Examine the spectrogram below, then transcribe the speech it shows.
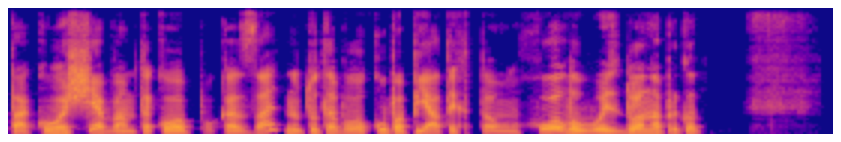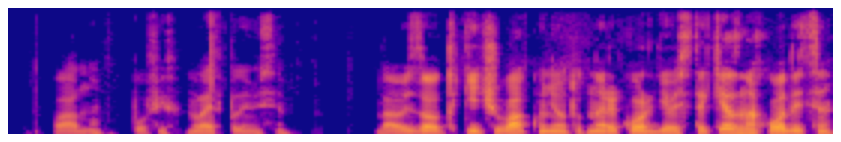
Так, кого ще б вам такого показати? Ну, тут було купа п'ятих таунхолу. Ось до, наприклад. Ладно, пофіг, давайте подивимося. Да, ось до такий чувак, у нього тут на рекорді ось таке знаходиться.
